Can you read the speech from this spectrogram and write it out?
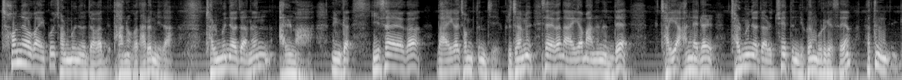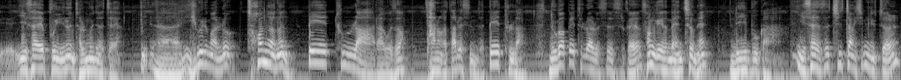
처녀가 있고 젊은 여자가 단어가 다릅니다. 젊은 여자는 알마. 그러니까 이사야가 나이가 젊든지, 그렇다면 이사야가 나이가 많았는데 자기 아내를 젊은 여자로 취했든지 그건 모르겠어요. 하여튼 이사의 부인은 젊은 여자예요. 이- 어, 히브리 말로 처녀는 빼툴라라고 해서 단어가 따로 있습니다. 빼툴라. 누가 빼툴라로 쓰였을까요? 성경에서 맨 처음에 리브가. 이사에서 7장 16절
